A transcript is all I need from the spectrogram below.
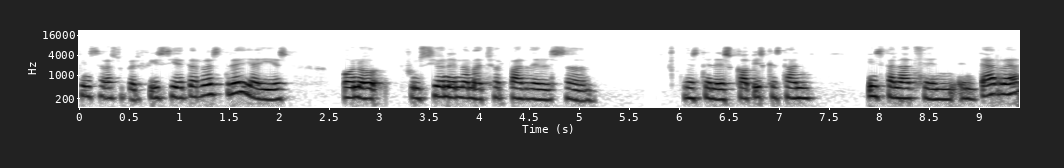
fins a la superfície terrestre i ahí és on funcionen la major part dels, eh, dels telescopis que estan instal·lats en, en terra,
